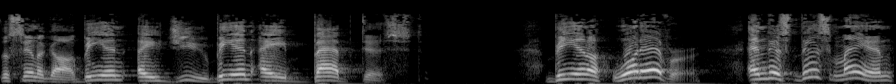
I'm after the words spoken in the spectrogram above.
the synagogue, being a Jew, being a Baptist being a whatever. And this, this man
